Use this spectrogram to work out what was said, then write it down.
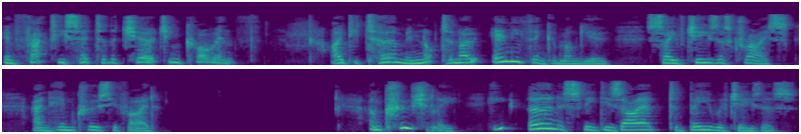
In fact, he said to the church in Corinth, I determined not to know anything among you save Jesus Christ and him crucified. And crucially, he earnestly desired to be with Jesus.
